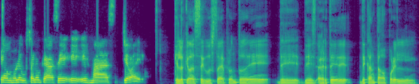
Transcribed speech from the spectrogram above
si a uno le gusta lo que hace, eh, es más llevadero. ¿Qué es lo que más te gusta de pronto de, de, de haberte decantado por el,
